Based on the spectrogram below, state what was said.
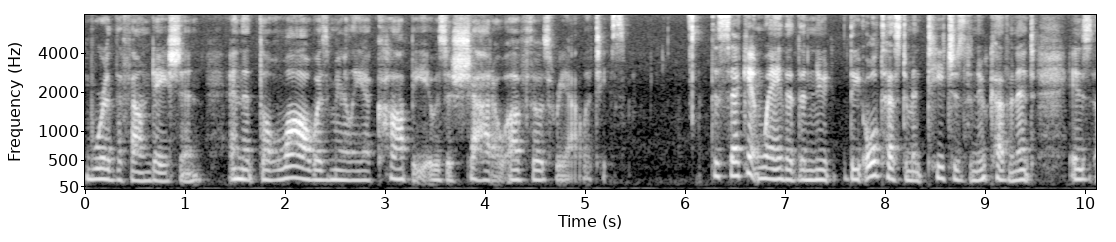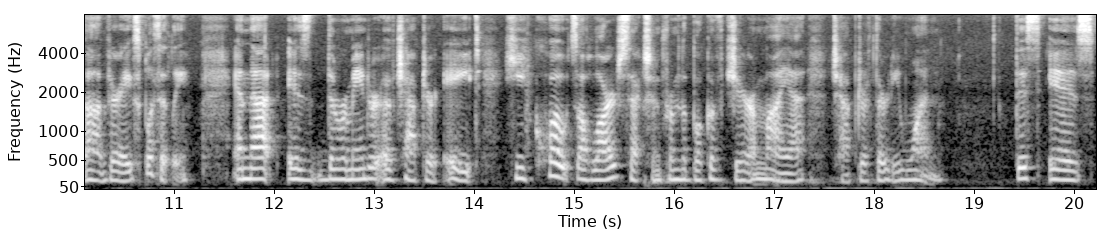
were the foundation and that the law was merely a copy, it was a shadow of those realities. The second way that the new the Old Testament teaches the new covenant is uh, very explicitly, and that is the remainder of chapter 8. He quotes a large section from the book of Jeremiah, chapter 31. This is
